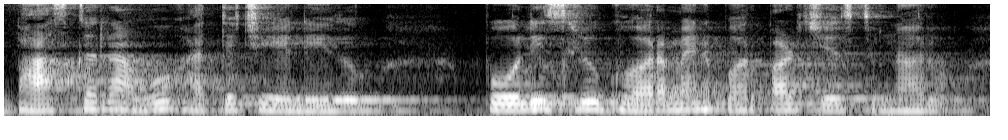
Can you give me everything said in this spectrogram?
భాస్కర్ రావు హత్య చేయలేదు. పోలీసులు ఘోరమైన పొరపాటు చేస్తున్నారు.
